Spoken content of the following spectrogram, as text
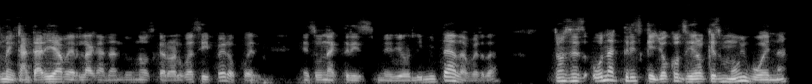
me encantaría verla ganando un Oscar o algo así, pero pues es una actriz medio limitada, ¿verdad? Entonces, una actriz que yo considero que es muy buena,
